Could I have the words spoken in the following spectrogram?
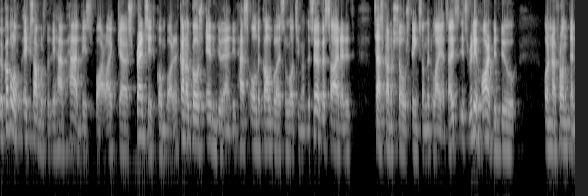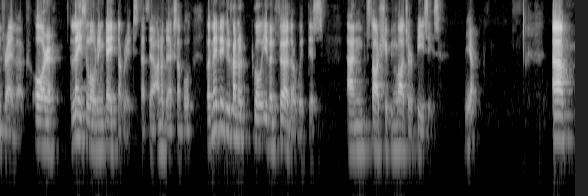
a couple of examples that we have had this far, like uh, spreadsheet component, kind of goes end to end. It has all the calculation logic on the server side, and it just kind of shows things on the client side. It's, it's really hard to do on a front end framework or lazy loading data grids. That's uh, another example. But maybe you could kind of go even further with this and start shipping larger pieces. Yeah. Um,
